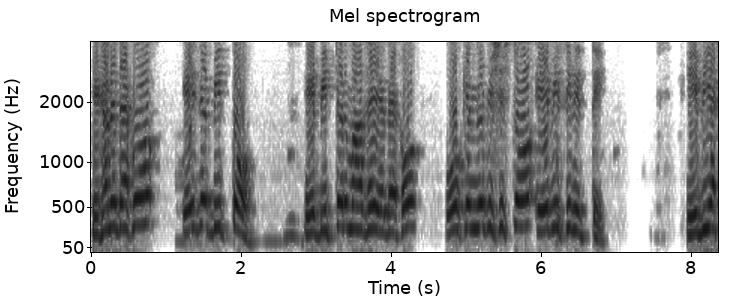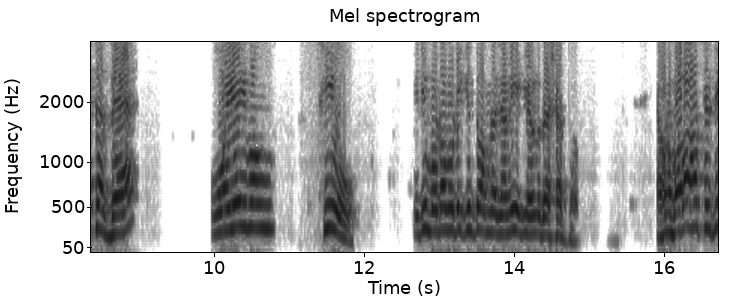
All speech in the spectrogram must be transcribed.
এখানে দেখো, এই যে বৃত্ত, এই বৃত্তের মাঝে দেখো, ও কেন্দ্র বিশিষ্ট এবিসি বৃত্তে। এবি একটা জ্যা ও এবং সিও এটি মোটামুটি কিন্তু আমরা জানি, এগুলো হলো ব্যাসার্ধ। এখন বলা হচ্ছে যে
